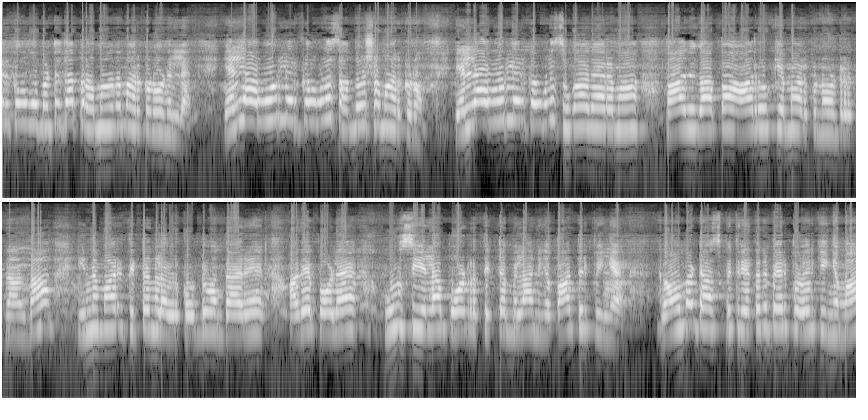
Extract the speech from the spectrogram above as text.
இருக்கவங்க மட்டும் தான் பிரமாதமா இருக்கணும்னு இல்லை. எல்லா ஊர்ல இருக்கவங்களும் சந்தோஷமா இருக்கணும். எல்லா ஊர்ல இருக்கவங்களும் சுகாதாரமா பாதுகாப்பா ஆரோக்கியமா இருக்கணும்ன்றதுனால தான் இந்த மாதிரி திட்டங்களை அவர் கொண்டு வந்தாரு. அதே போல ஊசியெல்லாம் போடுற திட்டம் எல்லாம் நீங்க பார்த்துருப்பீங்க. கவர்மெண்ட் ஆஸ்பத்திரி எத்தனை பேர் போயிருக்கீங்கம்மா?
